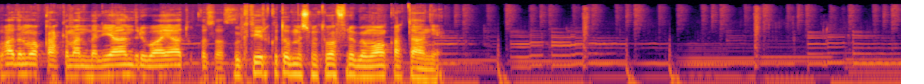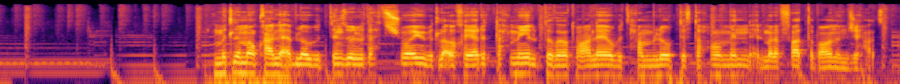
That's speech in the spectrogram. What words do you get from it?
وهذا الموقع كمان مليان روايات وقصص. وكتير كتب مش متوفرة بمواقع تانية. مثل الموقع اللي قبله بتنزلوا لتحت شوي وبتلاقوا خيار التحميل بتضغطوا عليه وبتحملوه بتفتحوه من الملفات تبعون الجهاز.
